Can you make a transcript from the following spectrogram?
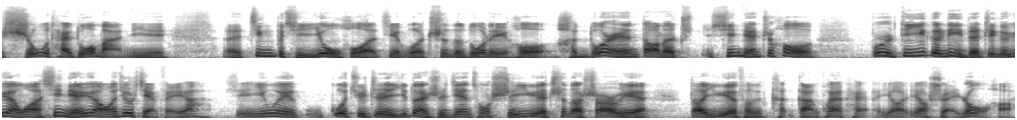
食物太多嘛，你呃经不起诱惑，结果吃的多了以后，很多人到了新年之后，不是第一个立的这个愿望，新年愿望就是减肥啊，因为过去这一段时间，从十一月吃到十二月到一月份，赶赶快开要要甩肉哈，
